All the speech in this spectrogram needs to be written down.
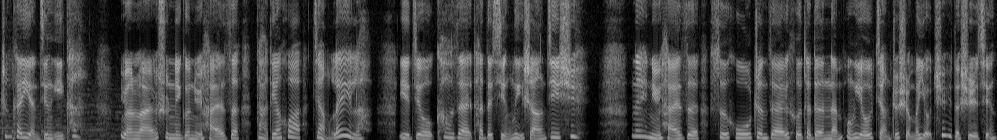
睁开眼睛一看，原来是那个女孩子打电话讲累了，也就靠在他的行李上继续。那女孩子似乎正在和她的男朋友讲着什么有趣的事情，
